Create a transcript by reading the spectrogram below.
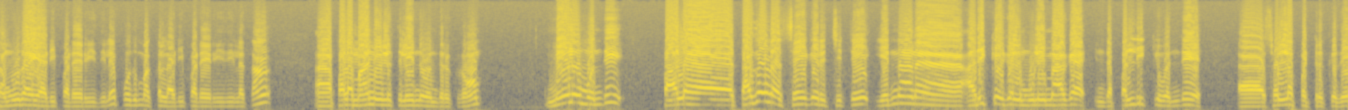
சமுதாய அடிப்படை ரீதியில் பொதுமக்கள் அடிப்படை ரீதியில தான் பல மாநிலத்திலேருந்து வந்திருக்கிறோம். மேலும் வந்து பல தகவலை சேகரிச்சுட்டு என்னென்ன அறிக்கைகள் மூலியமாக இந்த பள்ளிக்கு வந்து சொல்லப்பட்டிருக்குது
